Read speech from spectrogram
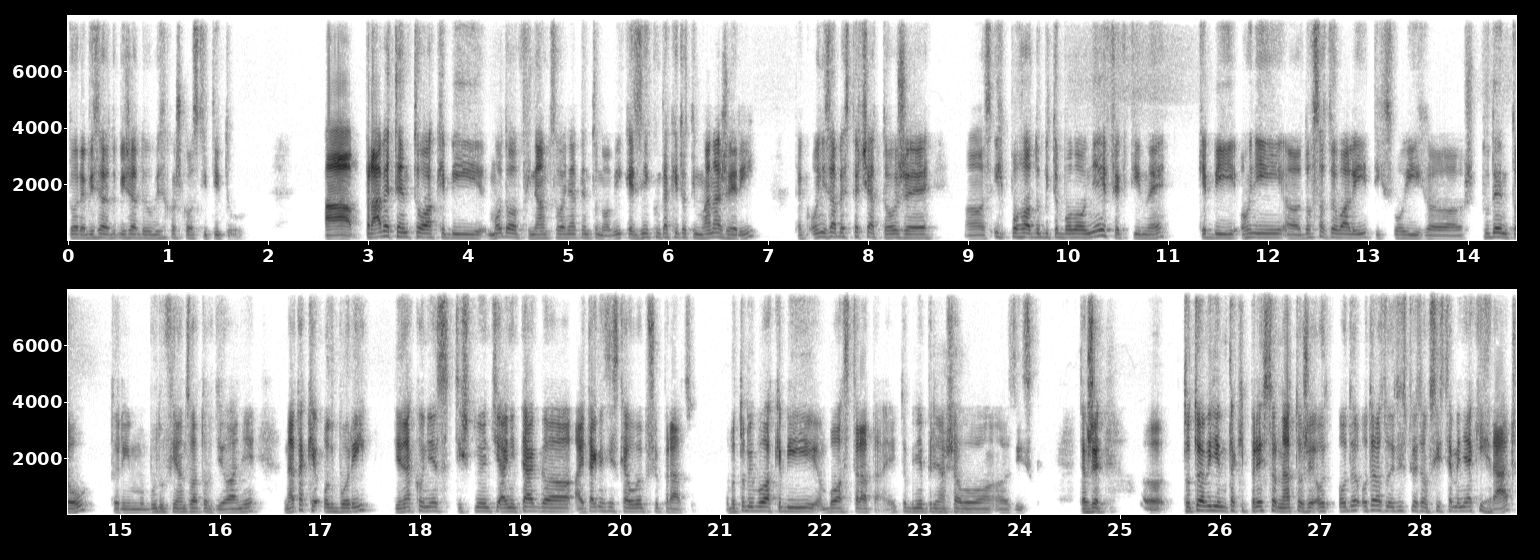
ktoré vyžadujú vysokoškolský titul. A práve tento akéby model financovania, tento nový, keď vzniknú takíto tí manažery, tak oni zabezpečia to, že z ich pohľadu by to bolo neefektívne, keby oni e, dosadzovali tých svojich e, študentov, ktorým budú financovať to vzdelanie, na také odbory, kde nakoniec tí študenti ani tak, aj tak nezískajú lepšiu prácu. Lebo to by bola, keby bola strata, hej? to by neprinášalo zisk. Takže toto ja vidím taký priestor na to, že od, odrazu existuje v tom systéme nejaký hráč,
